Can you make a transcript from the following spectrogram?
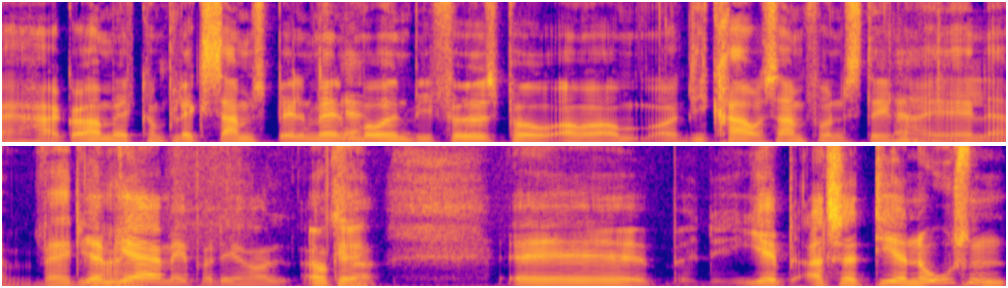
har at gøre med et komplekst samspil mellem ja. Måden, vi fødes på, og, og, og de krav, samfundet stiller. Ja. Eller hvad er de Jamen, jeg er med på det hold. Okay. Altså, øh, ja, altså diagnosen,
